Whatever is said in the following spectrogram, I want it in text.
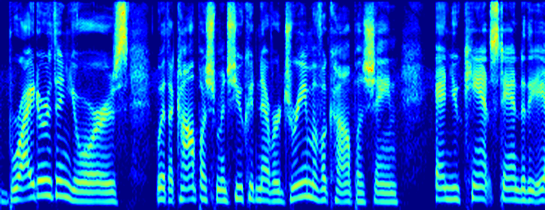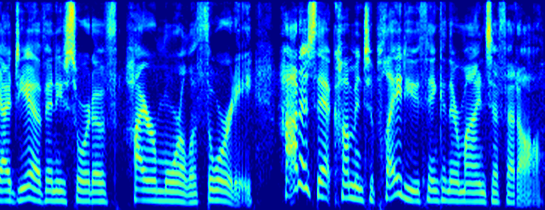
brighter than yours with accomplishments you could never dream of accomplishing. And you can't stand to the idea of any sort of higher moral authority. How does that come into play, do you think, in their minds, if at all?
